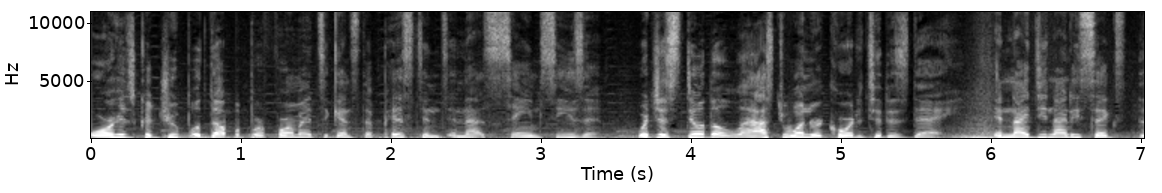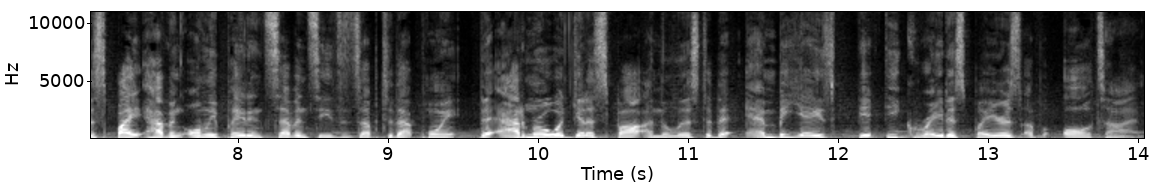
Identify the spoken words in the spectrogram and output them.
or his quadruple-double performance against the Pistons in that same season, which is still the last one recorded to this day. In 1996, despite having only played in 7 seasons up to that point, the Admiral would get a spot on the list of the NBA's 50 greatest players of all time.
